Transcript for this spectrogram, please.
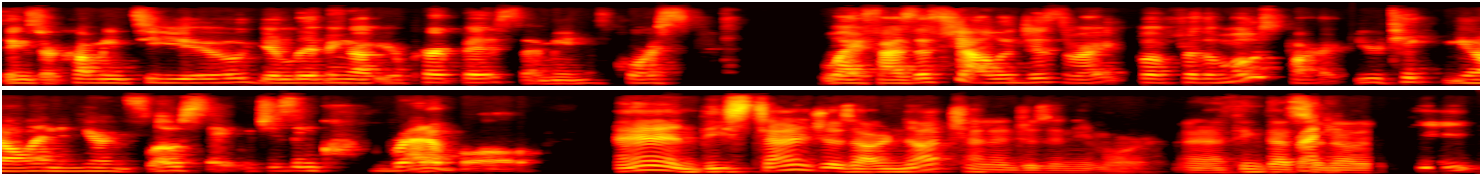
things are coming to you you're living out your purpose i mean of course life has its challenges, right? But for the most part, you're taking it all in and you're in flow state, which is incredible. And these challenges are not challenges anymore. And I think that's right. another key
